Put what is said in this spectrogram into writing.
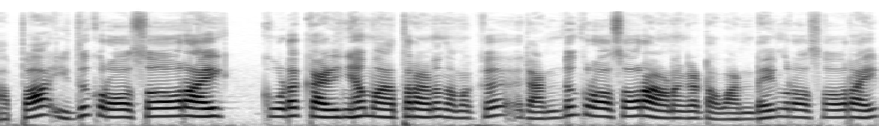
അപ്പോൾ ഇത് ക്രോസ് ഓവർ ആയി കൂടെ കഴിഞ്ഞാൽ മാത്രമാണ് നമുക്ക് രണ്ടും ക്രോസ് ഓവർ ആവണം കേട്ടോ. വൺ ഡേയും ക്രോസ് ഓവറായി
